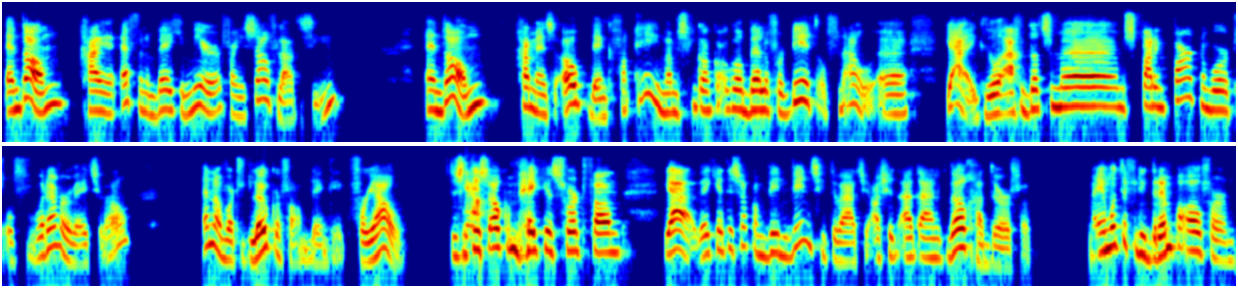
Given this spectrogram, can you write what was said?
En dan ga je even een beetje meer van jezelf laten zien. En dan gaan mensen ook denken van, hé, hey, maar misschien kan ik ook wel bellen voor dit. Of nou, uh, ja, ik wil eigenlijk dat ze mijn sparringpartner wordt of whatever, weet je wel. En dan wordt het leuker van, denk ik, voor jou. Dus het is ook een beetje een soort van, ja, weet je, het is ook een win-win situatie als je het uiteindelijk wel gaat durven. Maar je moet even die drempel over.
